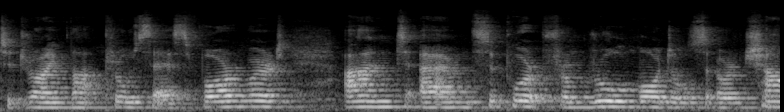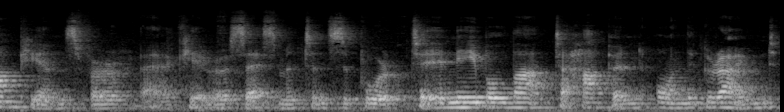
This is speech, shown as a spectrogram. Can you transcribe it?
to drive that process forward and um, support from role models or champions for uh, carer assessment and support to enable that to happen on the ground.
